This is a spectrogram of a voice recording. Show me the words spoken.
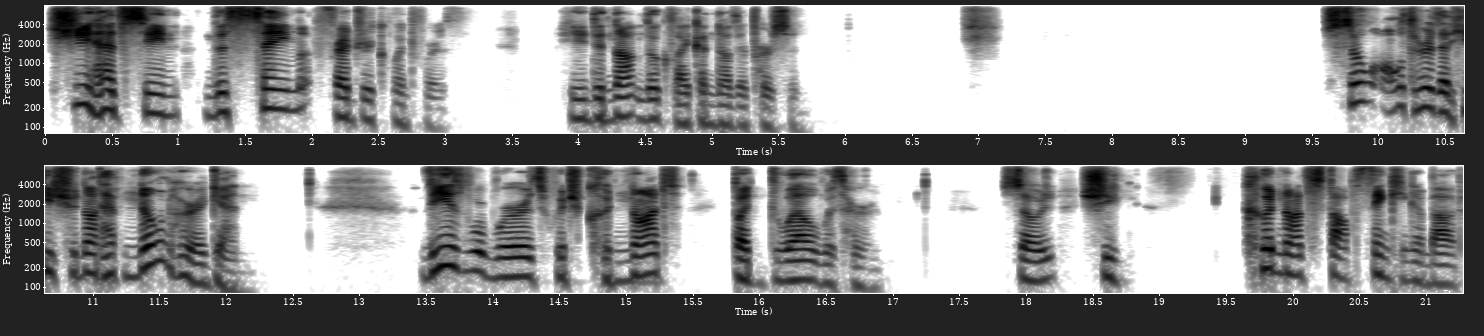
She had seen the same Frederick Wentworth. He did not look like another person. So altered that he should not have known her again. These were words which could not but dwell with her. So she could not stop thinking about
